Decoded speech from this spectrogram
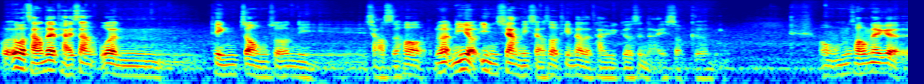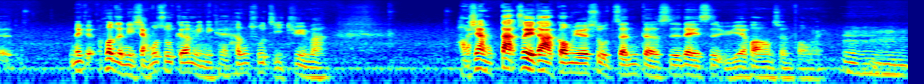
我我常在台上问听众说，你小时候，那你有印象，你小时候听到的台语歌是哪一首歌名？哦，我们从那个那个，或者你想不出歌名，你可以哼出几句吗？好像大最大公约数真的是类似《雨夜花望春风》哎，嗯嗯嗯，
